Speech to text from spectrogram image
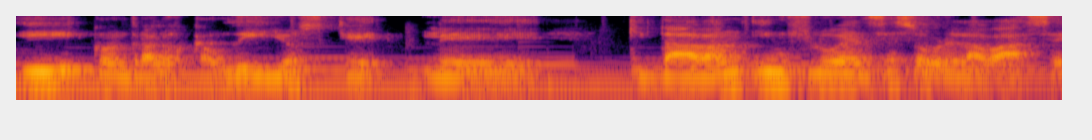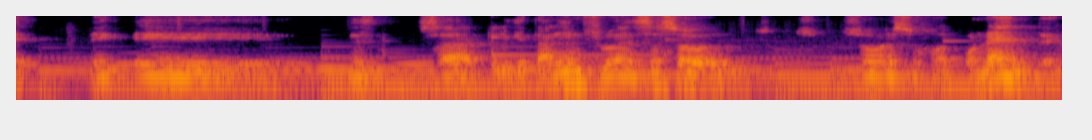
y contra los caudillos que le quitaban influencia sobre la base, de, eh, o sea, que le quitaban influencia sobre, sobre sus oponentes.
